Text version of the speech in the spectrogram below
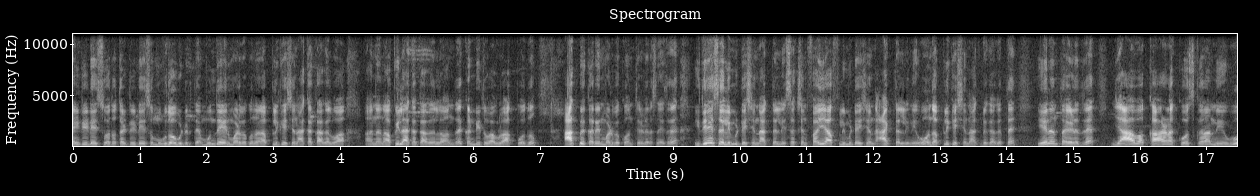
ನೈಂಟಿ ಡೇಸು ಅಥವಾ ತರ್ಟಿ ಡೇಸು ಮುಗ್ದೋಗ್ಬಿಟ್ಟಿರುತ್ತೆ. ಮುಂದೆ ಏನು ಮಾಡಬೇಕು? ನಾನು ಅಪ್ಲಿಕೇಶನ್ ಹಾಕೋಕ್ಕಾಗಲ್ವಾ? ನಾನು ಅಪೀಲ್ ಹಾಕೋಕ್ಕಾಗಲ್ವಾ ಅಂದರೆ ಖಂಡಿತವಾಗ್ಲೂ ಹಾಕ್ಬೋದು. ಹಾಕ್ಬೇಕಾದ್ರೆ ಏನು ಮಾಡಬೇಕು ಅಂತ ಹೇಳಿದ್ರೆ ಸ್ನೇಹಿತರೆ, ಇದೇ ಸ ಲಿಮಿಟೇಷನ್ ಆ್ಯಕ್ಟಲ್ಲಿ ಸೆಕ್ಷನ್ ಫೈವ್ ಆಫ್ ಲಿಮಿಟೇಷನ್ ಆ್ಯಕ್ಟಲ್ಲಿ ನೀವು ಒಂದು ಅಪ್ಲಿಕೇಶನ್ ಹಾಕಬೇಕಾಗತ್ತೆ. ಏನಂತ ಹೇಳಿದ್ರೆ, ಯಾವ ಕಾರಣಕ್ಕೋಸ್ಕರ ನೀವು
